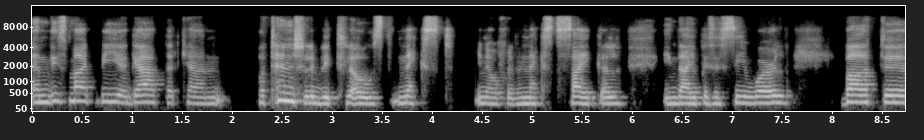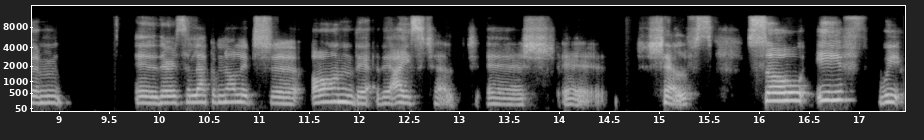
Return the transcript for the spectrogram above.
and this might be a gap that can potentially be closed next, you know, for the next cycle in the IPCC world. But um, uh, there is a lack of knowledge uh, on the, the ice shelf, uh, sh uh, shelves. So if we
